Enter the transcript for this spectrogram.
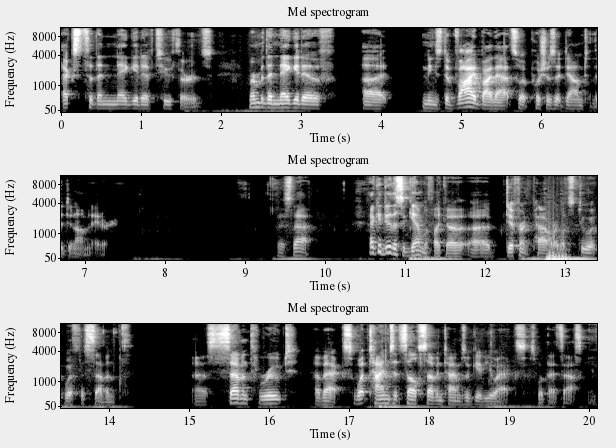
x to the negative 2 thirds. Remember the negative uh, means divide by that, so it pushes it down to the denominator. There's that. I could do this again with like a, a different power. Let's do it with the seventh. Uh, seventh root of x. What times itself seven times would give you x, is what that's asking.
